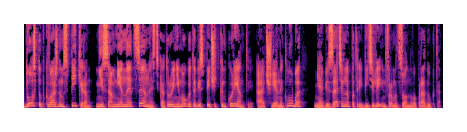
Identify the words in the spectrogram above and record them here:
Доступ к важным спикерам – несомненная ценность, которую не могут обеспечить конкуренты, а члены клуба – не обязательно потребители информационного продукта.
